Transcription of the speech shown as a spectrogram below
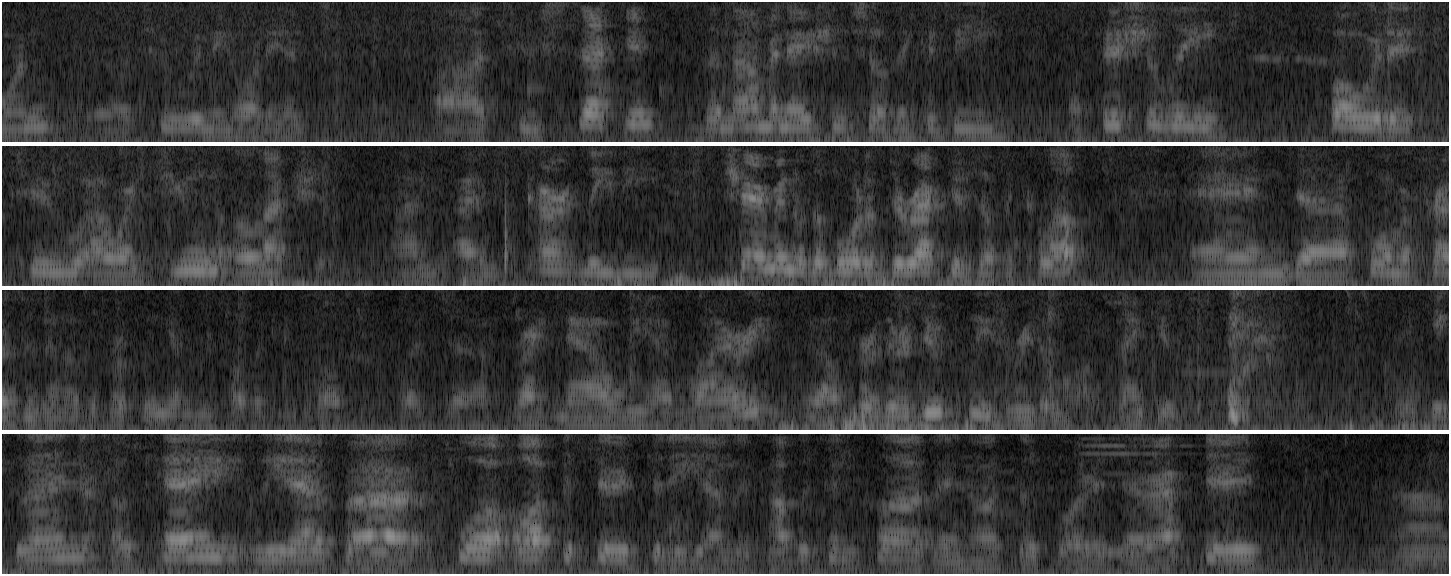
one, uh, two in the audience, uh, to second the nomination so they could be officially forwarded to our June election. I'm, I'm currently the chairman of the board of directors of the club and uh, former president of the Brooklyn Young Republican Club. But uh, right now, we have Larry. Without further ado, please read them off. Thank you. Thank you, Glenn. Okay, we have uh, four officers for the Young Republican Club and also board of directors. Um,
